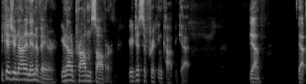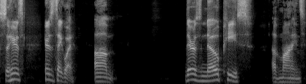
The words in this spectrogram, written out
because you're not an innovator. You're not a problem solver. You're just a freaking copycat. Yeah. So here's here's the takeaway. Um, there is no peace of mind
